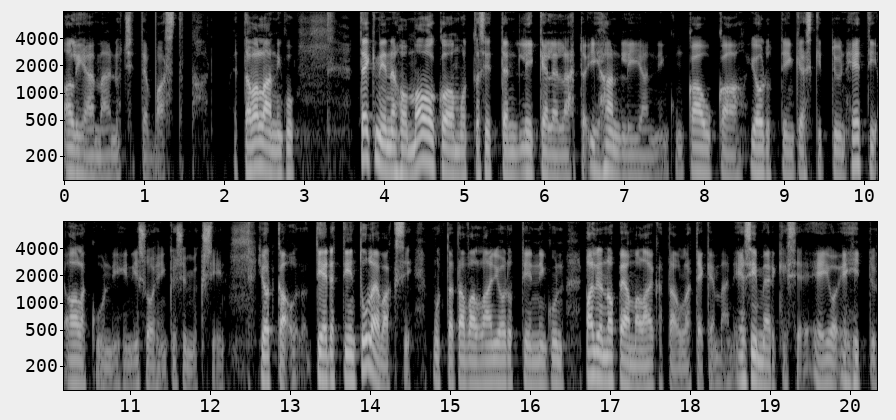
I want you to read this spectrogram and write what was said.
alijäämään nyt sitten vastataan. Että tavallaan niin kuin tekninen homma ok, mutta sitten liikkeelle lähtö ihan liian niin kuin kaukaa. Jouduttiin keskittyyn heti alkuun niihin isoihin kysymyksiin, jotka tiedettiin tulevaksi, mutta tavallaan jouduttiin niin kuin paljon nopeammalla aikataululla tekemään. Esimerkiksi ei ole ehitty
